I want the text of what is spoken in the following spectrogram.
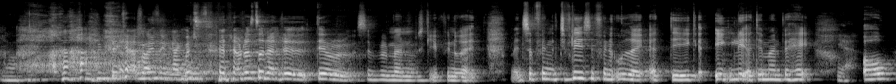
Nå. det kan jeg faktisk ikke engang men, huske. sådan, det, det er jo, så vil man måske finde ud af. Men så finder, de fleste finder ud af, at det ikke egentlig er det, man vil have. Ja. Og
